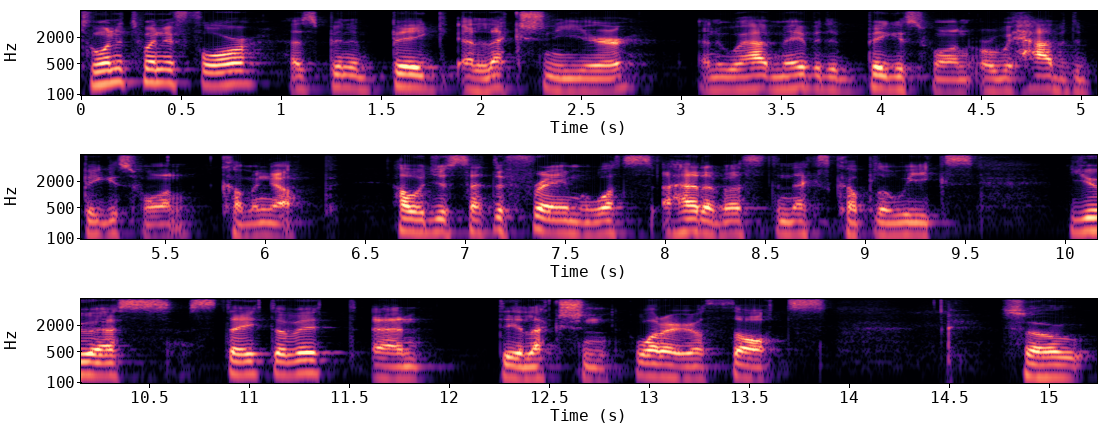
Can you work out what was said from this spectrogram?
2024 has been a big election year, and we have maybe the biggest one, or we have the biggest one coming up. How would you set the frame of what's ahead of us the next couple of weeks? US state of it and the election. What are your thoughts? So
